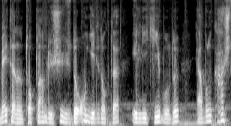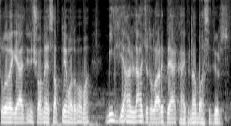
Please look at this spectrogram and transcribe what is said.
Meta'nın toplam düşüşü %17.52'yi buldu. Yani bunun kaç dolara geldiğini şu anda hesaplayamadım ama milyarlarca dolarlık değer kaybından bahsediyoruz.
